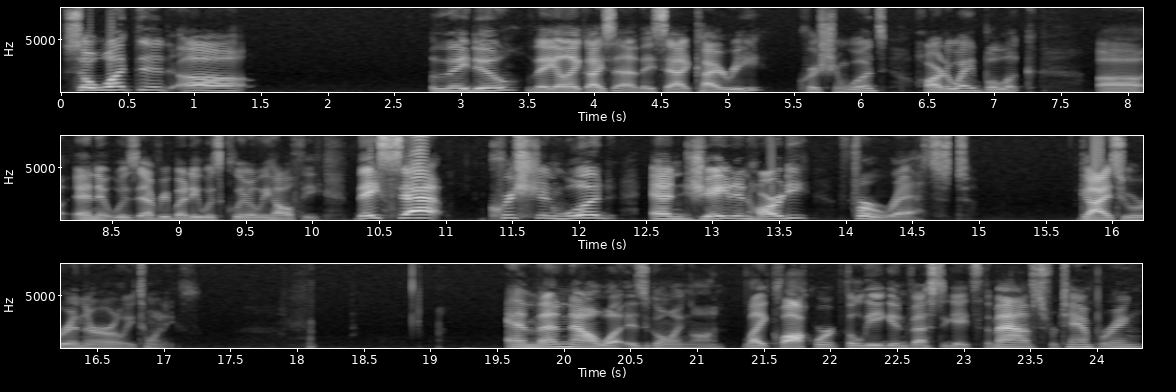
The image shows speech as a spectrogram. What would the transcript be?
So what did uh, they do. They, like I said, they sat Kyrie, Christian Woods, Hardaway, Bullock, uh, and it was everybody was clearly healthy. They sat Christian Wood and Jaden Hardy for rest, guys who were in their early 20s. And then now what is going on? Like clockwork, the league investigates the Mavs for tampering.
